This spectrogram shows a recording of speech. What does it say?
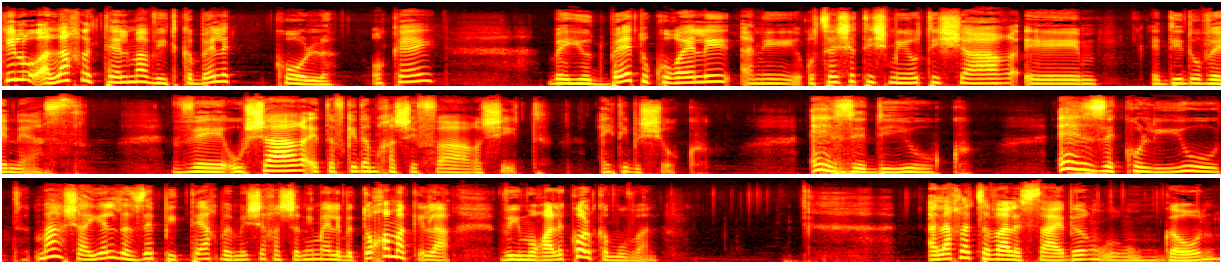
כאילו, הלך לתלמה והתקבל לקול, אוקיי? בי"ב הוא קורא לי, אני רוצה שתשמעי אותי שר אה, את דידו ואנאס. והוא שר את תפקיד המכשפה הראשית. הייתי בשוק. איזה דיוק, איזה קוליות, מה שהילד הזה פיתח במשך השנים האלה בתוך המקהלה, והיא מורה לקול כמובן. הלך לצבא לסייבר, הוא גאון,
